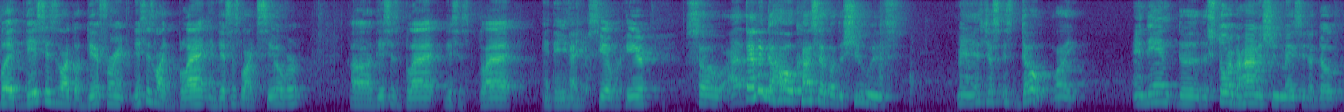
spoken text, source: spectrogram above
but this is like a different. This is like black, and this is like silver. Uh, this is black. This is black, and then you have your silver here. So I, I think the whole concept of the shoe is, man, it's just it's dope. Like and then the the story behind the shoe makes it a dope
